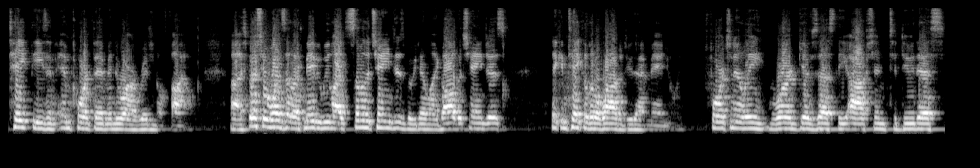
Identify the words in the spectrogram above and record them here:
take these and import them into our original file. Uh, especially ones that like maybe we liked some of the changes but we didn't like all the changes. It can take a little while to do that manually. Fortunately, Word gives us the option to do this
